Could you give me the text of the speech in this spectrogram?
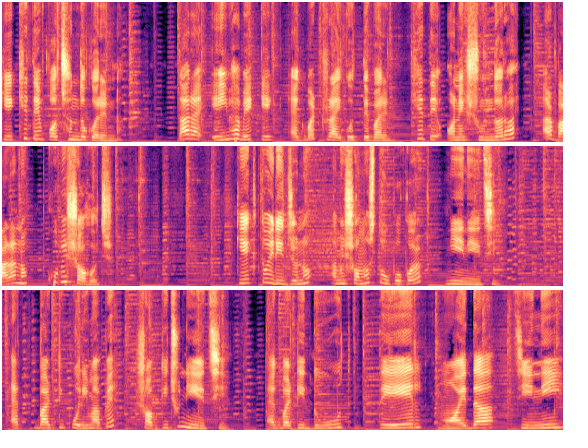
কেক খেতে পছন্দ করেন না। তারা এইভাবে কেক একবার ট্রাই করতে পারেন। খেতে অনেক সুন্দর হয় আর বানানো খুবই সহজ। কেক তৈরির জন্য আমি সমস্ত উপকরণ নিয়ে নিয়েছি। এক বাটি পরিমাপে সব কিছু নিয়েছি। এক বাটি দুধ, তেল, ময়দা, চিনি,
